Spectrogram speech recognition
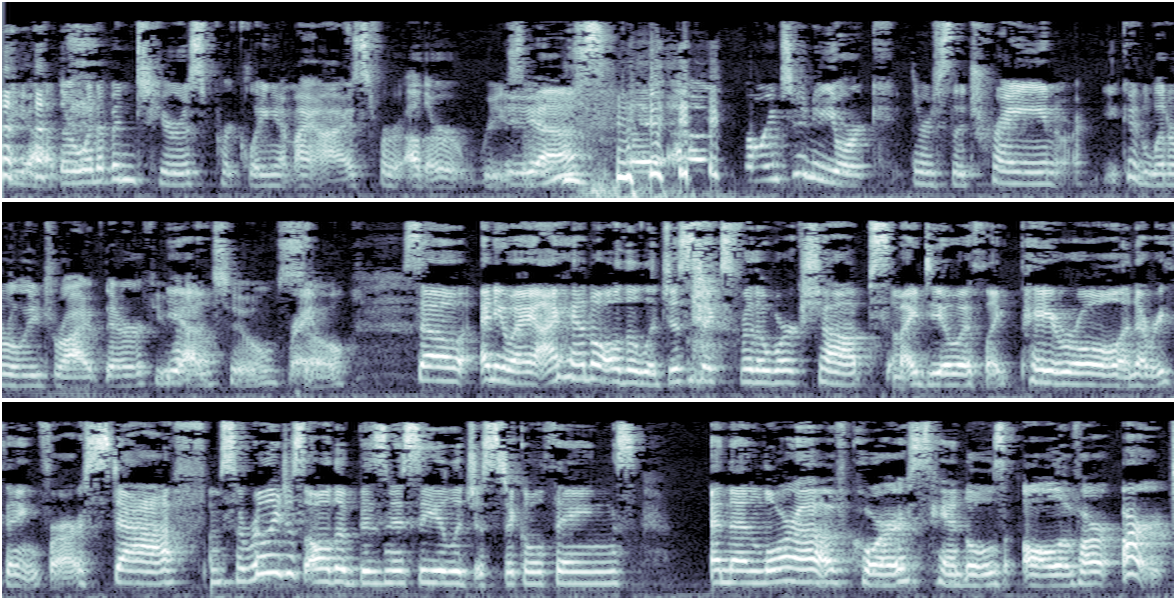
yeah, there would have been tears prickling at my eyes for other reasons. Yeah. But uh, going to New York, there's the train. Or you could literally drive there if you Yeah, had to. right. So So anyway, I handle all the logistics for the workshops. I deal with like payroll and everything for our staff. Um, So really just all the businessy logistical things. And then Laura, of course, handles all of our art.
